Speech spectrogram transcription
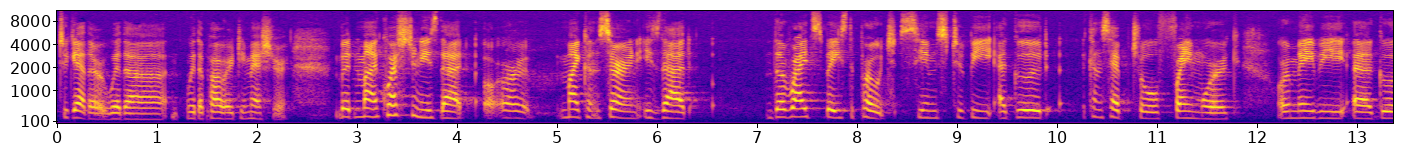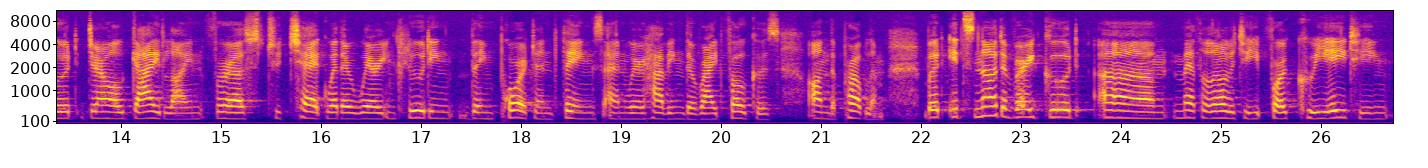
together with a with a poverty measure. But my question is that, or my concern is that the rights-based approach seems to be a good conceptual framework or maybe a good general guideline for us to check whether we're including the important things and we're having the right focus on the problem. But it's not a very good um, methodology for creating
